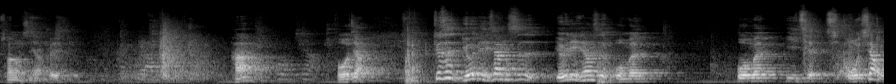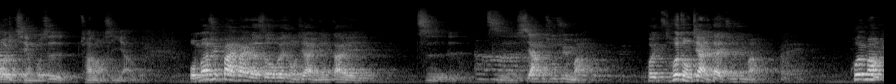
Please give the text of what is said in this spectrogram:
传统信仰背景。哈？佛教。佛教，就是有点像是，有一点像是我们，我们以前，我像我以前我是传统信仰的，我们要去拜拜的时候，会从家里面带纸纸箱出去吗？会会从家里带出去吗？会吗？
